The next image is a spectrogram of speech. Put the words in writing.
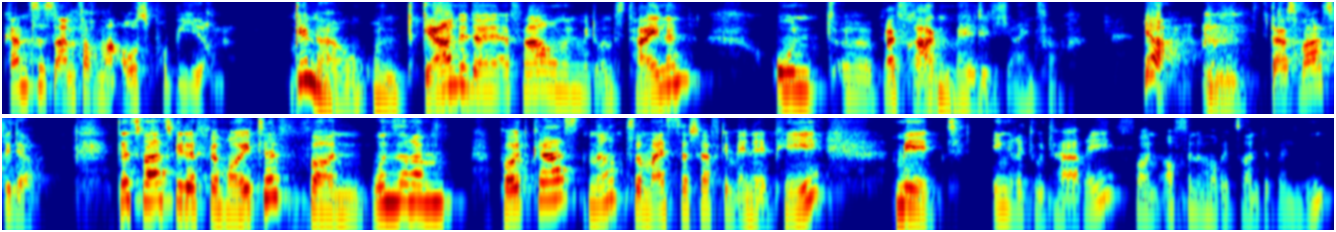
kannst du es einfach mal ausprobieren. Genau, und gerne deine Erfahrungen mit uns teilen und äh, bei Fragen melde dich einfach. Ja, das war's wieder. Das war's wieder für heute von unserem Podcast ne, zur Meisterschaft im NLP mit Ingrid Tutari von Offene Horizonte Berlin.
